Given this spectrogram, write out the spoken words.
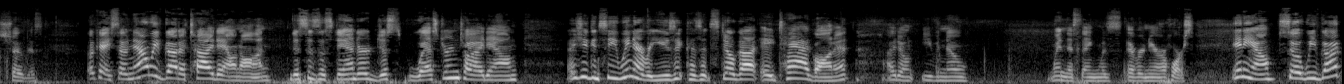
show this. Okay, so now we've got a tie down on. This is a standard, just Western tie down. As you can see, we never use it because it's still got a tag on it. I don't even know when this thing was ever near a horse. Anyhow, so we've got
